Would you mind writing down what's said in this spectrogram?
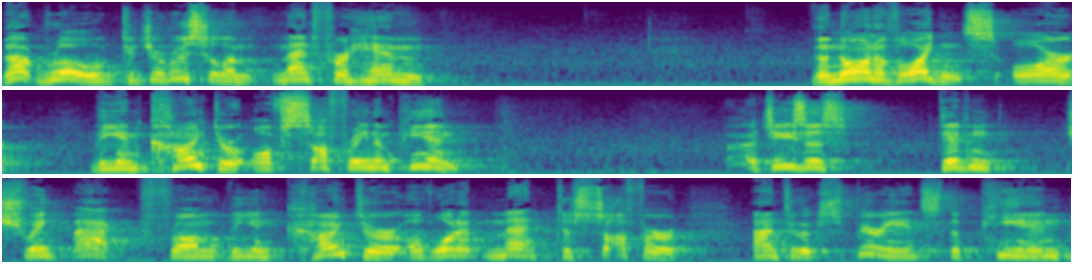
That road to Jerusalem meant for him the non avoidance or the encounter of suffering and pain. Jesus didn't shrink back from the encounter of what it meant to suffer and to experience the pain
